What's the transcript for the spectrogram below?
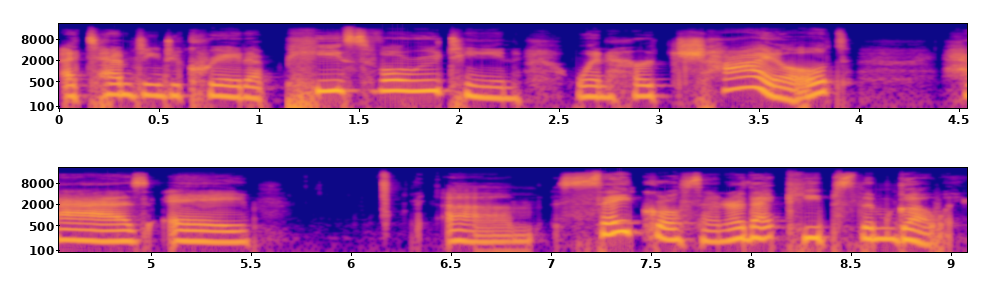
attempting to create a peaceful routine when her child has a um, sacral center that keeps them going.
